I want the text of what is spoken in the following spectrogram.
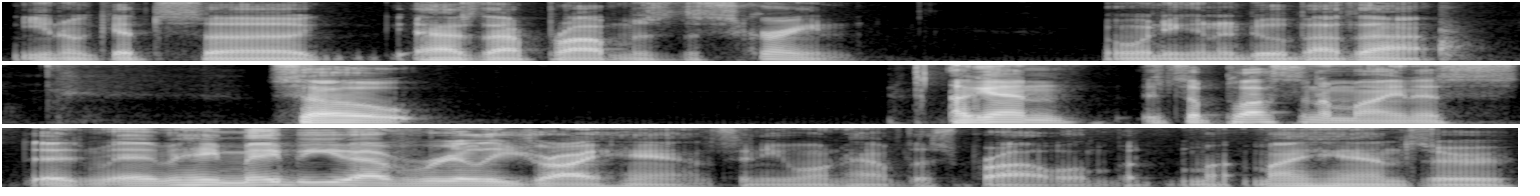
you know gets uh, has that problem is the screen. what are you going to do about that? So, again, it's a plus and a minus. Uh, hey, maybe you have really dry hands and you won't have this problem, but my, my hands are,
